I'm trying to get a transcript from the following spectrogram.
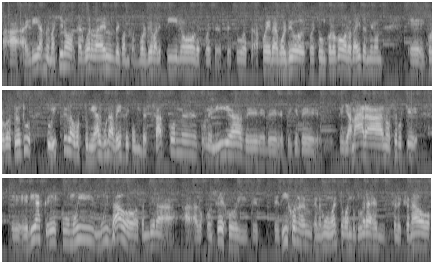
a, Elías, me imagino, se acuerda él de cuando volvió a Palestino, después estuvo afuera, volvió, después estuvo en Colo Colo, ahí terminó en Colo Colo, pero tú, ¿tuviste la oportunidad alguna vez de conversar con, con Elías, de que te te llamara, no sé, porque eh, Elías es como muy muy dado también a, los consejos y te, dijo en, algún momento cuando tú eras el seleccionado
